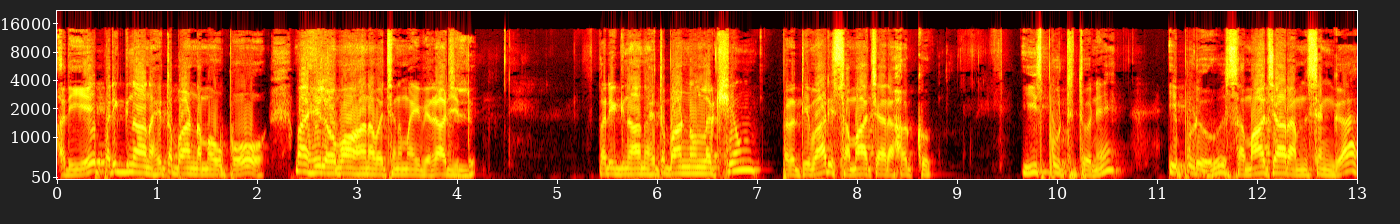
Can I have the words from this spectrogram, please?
అది ఏ పరిజ్ఞాన హితబాండమవు పో మహిళ మోహనవచనమై విరాజిల్లు. పరిజ్ఞాన హితబాండం లక్ష్యం ప్రతివారి సమాచార హక్కు. ఈ స్ఫూర్తితోనే ఇప్పుడు సమాచార అంశంగా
